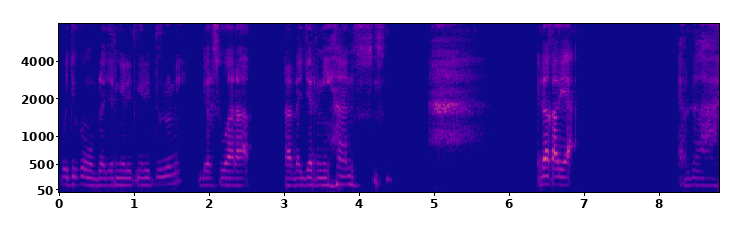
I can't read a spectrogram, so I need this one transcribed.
Gue juga mau belajar ngedit-ngedit dulu nih biar suara rada jernihan. Udah kali ya. Ya udahlah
